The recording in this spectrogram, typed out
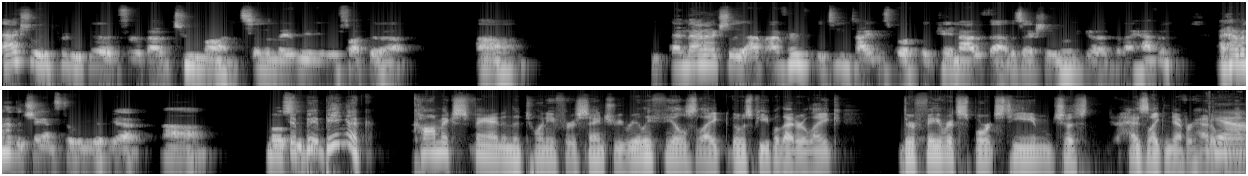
actually pretty good for about two months, and then they immediately fucked it up. Uh, and that actually, I've, I've heard that the Teen Titans book that came out of that was actually really good, but I haven't I haven't had the chance to read it yet. Uh, mostly, Be- being a comics fan in the 21st century really feels like those people that are like their favorite sports team just has like never had a Yeah. winning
